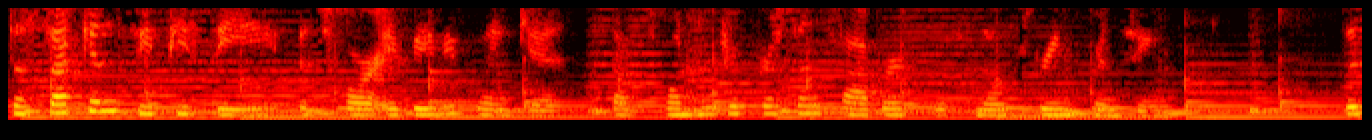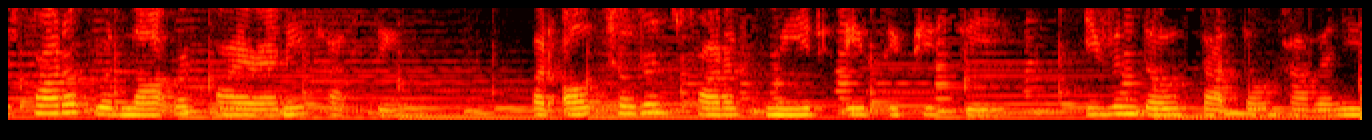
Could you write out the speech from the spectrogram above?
The second CPC is for a baby blanket that's 100% fabric with no screen printing. This product would not require any testing, but all children's products need a CPC, even those that don't have any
